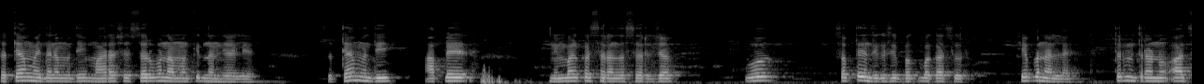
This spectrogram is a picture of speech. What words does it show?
तर त्या मैदानामध्ये महाराष्ट्रात सर्व नामांकित नंदी आले आहेत. तर त्यामध्ये आपले निंबाळकर सरांचा सर्जा व सप्तहिंदी कसे बक बकासूर हे पण आले आहे तर मित्रांनो आज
